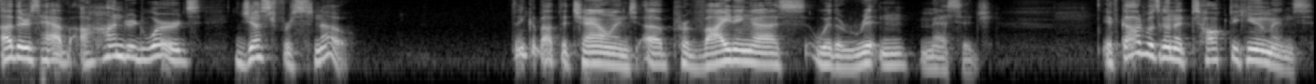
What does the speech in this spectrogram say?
others have a hundred words just for snow. Think about the challenge of providing us with a written message. If God was going to talk to humans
